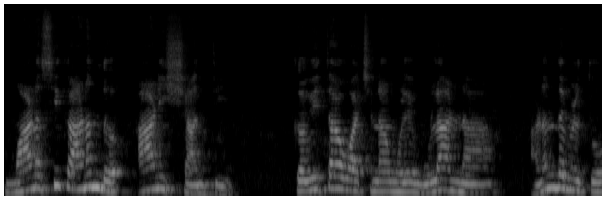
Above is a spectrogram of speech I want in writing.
मानसिक आनंद आणि शांती. कविता वाचनामुळे मुलांना आनंद मिळतो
